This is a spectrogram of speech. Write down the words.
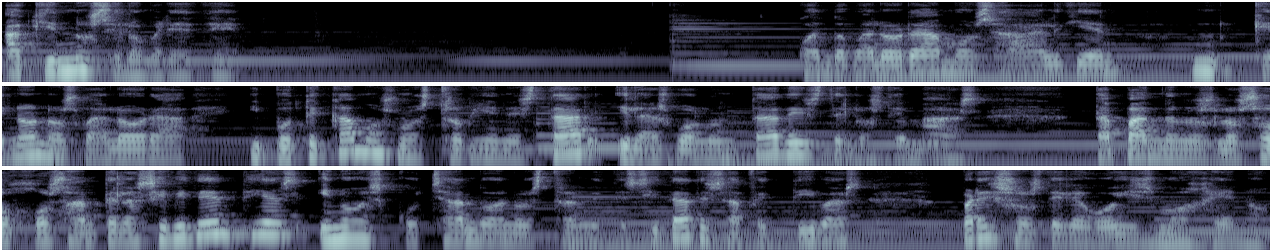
a quien no se lo merece. Cuando valoramos a alguien, que no nos valora, hipotecamos nuestro bienestar y las voluntades de los demás, tapándonos los ojos ante las evidencias y no escuchando a nuestras necesidades afectivas presos del egoísmo ajeno.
